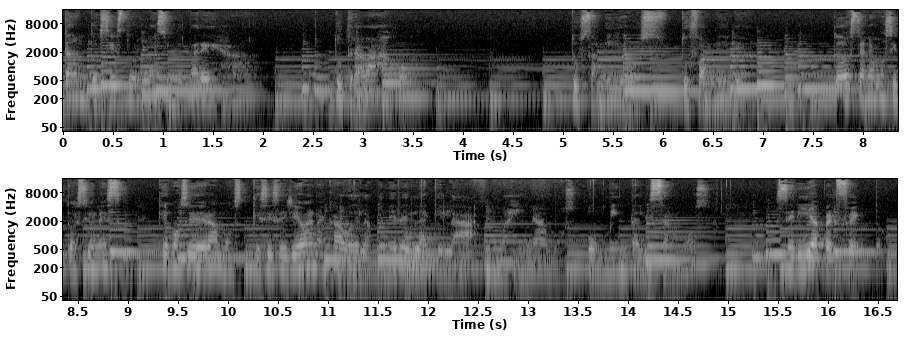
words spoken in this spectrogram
Tanto si es tu relación de pareja, tu trabajo, tus amigos, tu familia. Todos tenemos situaciones que consideramos que si se llevan a cabo de la manera en la que la imaginamos o mentalizamos, sería perfecto.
